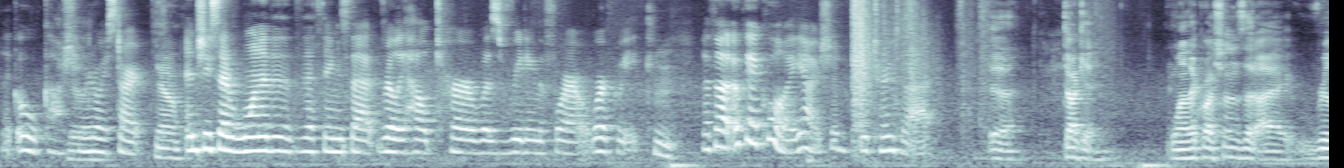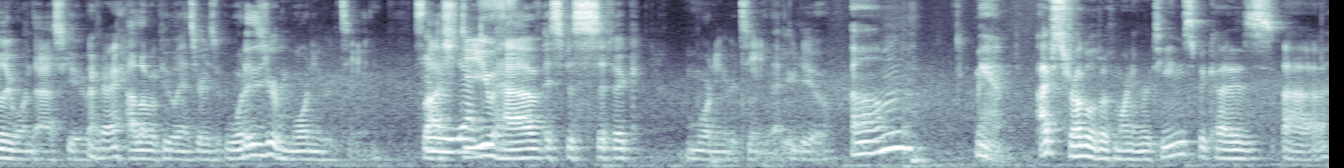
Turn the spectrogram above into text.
you're like, oh gosh, where do I start? yeah. And she said one of the, the things that really helped her was reading the four hour work week. Hmm. I thought, okay, cool. Yeah, I should return to that. Yeah. Duncan, one of the questions that I really wanted to ask you, Okay. I love when people answer, is what is your morning routine? Slash, yes. do you have a specific morning routine that you do? Um, man, I've struggled with morning routines because uh,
